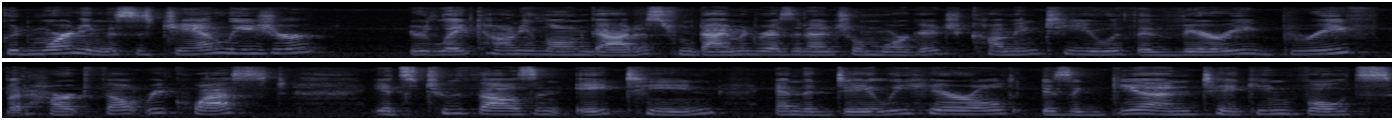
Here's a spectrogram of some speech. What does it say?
Good morning, this is Jan Leisure, your Lake County loan goddess from Diamond Residential Mortgage, coming to you with a very brief but heartfelt request. It's 2018 and the Daily Herald is again taking votes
